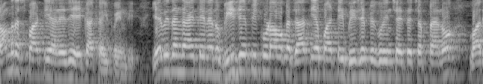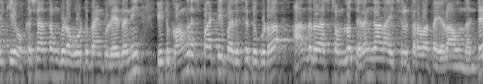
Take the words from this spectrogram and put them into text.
కాంగ్రెస్ పార్టీ అనేది ఏకాకి అయిపోయింది. ఏ విధంగా అయితే నేను బీజేపీ కూడా ఒక జాతీయ పార్టీ బీజేపీ గురించి అయితే చెప్పానో వారికి ఒక్క శాతం కూడా ఓటు బ్యాంకు లేదని ఇటు కాంగ్రెస్ పార్టీ పరిస్థితి కూడా ఆంధ్ర రాష్ట్రంలో తెలంగాణ ఇచ్చిన తర్వాత ఎలా ఉందంటే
